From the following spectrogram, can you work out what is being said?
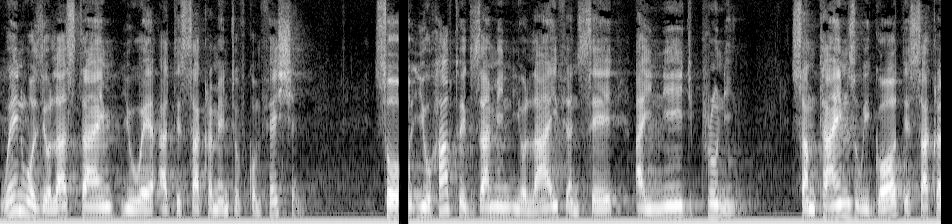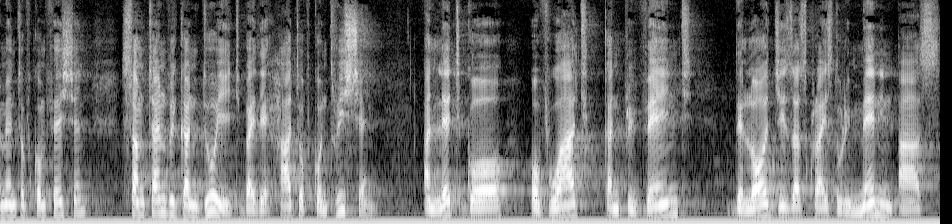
when was your last time you were at the sacrament of confession? So you have to examine your life and say, I need pruning. Sometimes we go the sacrament of confession. Sometimes we can do it by the heart of contrition and let go of what can prevent the Lord Jesus Christ to remain in us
